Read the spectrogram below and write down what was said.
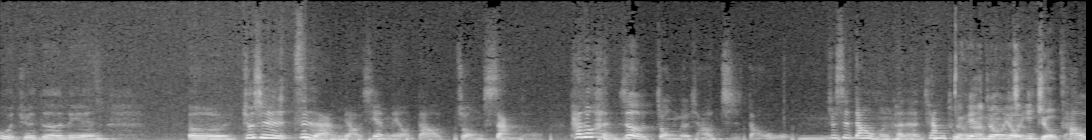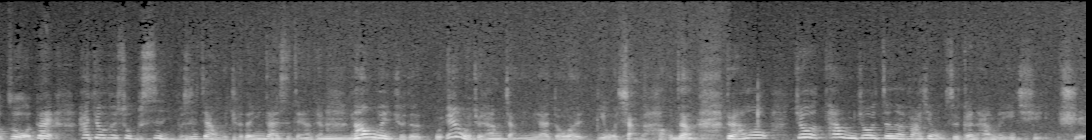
我觉得连呃，就是自然表现没有到中上的哦。他都很热衷的想要指导我，嗯就是当我们可能像图片中有一操作，对他就会说不是你不是这样，我觉得应该是怎样怎样。嗯然后我也觉得，我因为我觉得他们讲的应该都会比我想的好，这样、对。然后就他们就会真的发现我是跟他们一起学，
